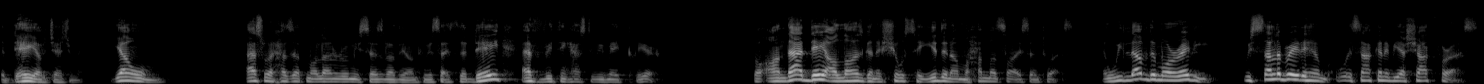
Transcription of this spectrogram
the day of judgment. Yawm, that's what Hazrat Maulana Rumi says, He says, the day everything has to be made clear. So on that day, Allah is going to show Sayyidina Muhammad to us. And we loved him already. We celebrated him. It's not going to be a shock for us.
